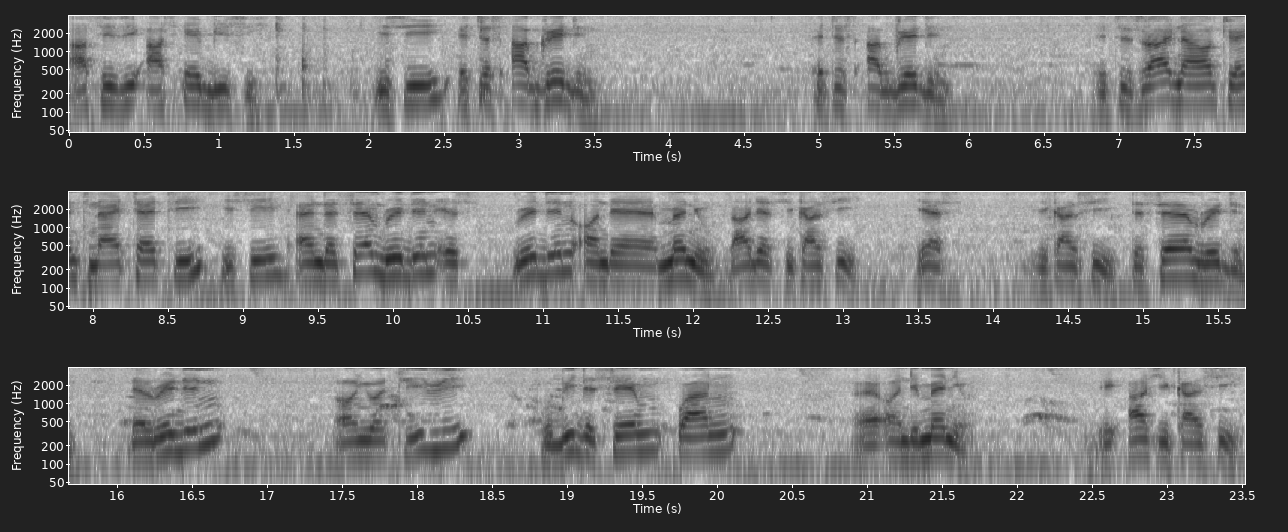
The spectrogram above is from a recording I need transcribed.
As easy as abc you see it is upgrading it is upgrading. It is right now 2930 you see and the same reading is reading on the menu. Like this you can see. Yes you can see. The same reading. The reading on your tv will be the same one uh, on the menu as you can see.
